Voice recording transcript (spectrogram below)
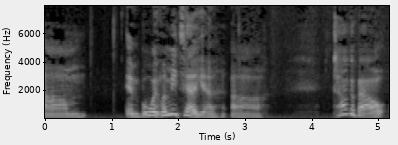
Um, and boy, let me tell you, uh, talk about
